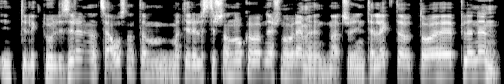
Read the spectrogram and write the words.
интелектуализиране на цялостната материалистична наука в днешно време. Значи, интелекта, той е пленен.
